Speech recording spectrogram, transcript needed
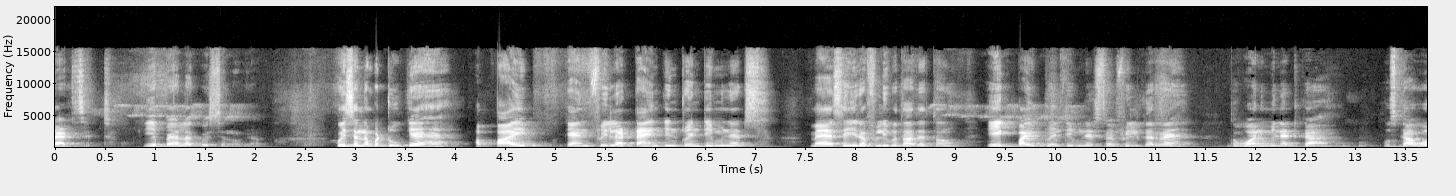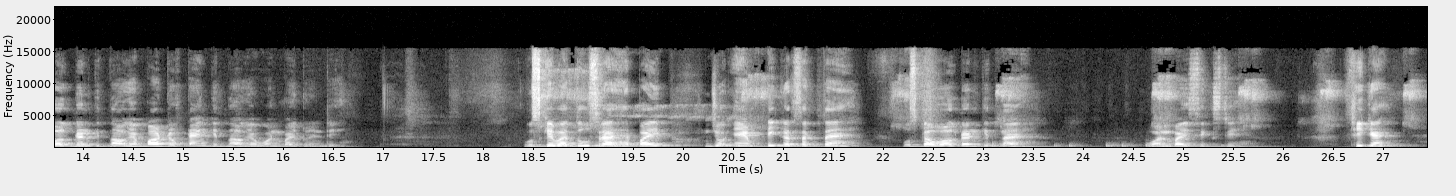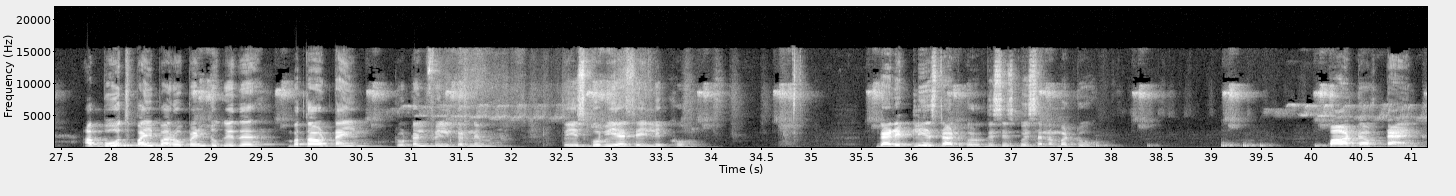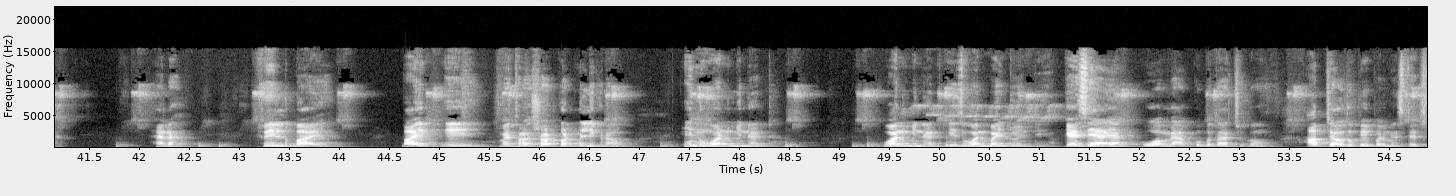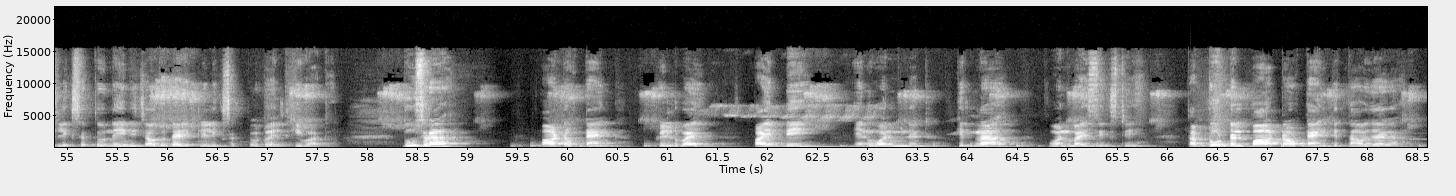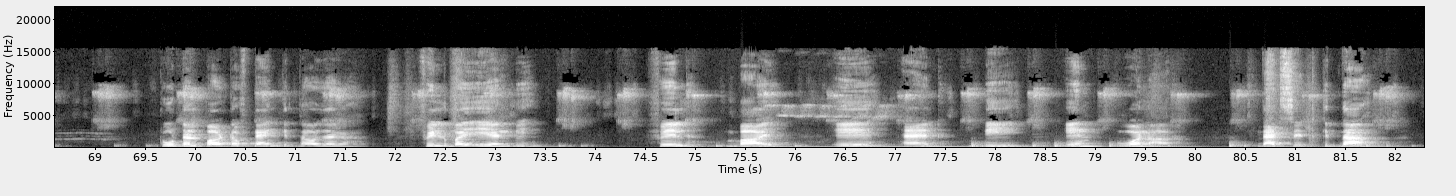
that's it ये पहला क्वेश्चन हो गया आपका. क्वेश्चन नंबर टू क्या है? A pipe can fill a tank in twenty minutes मैं ऐसे ही रफली बता देता हूँ। एक पाइप ट्वेंटी मिनट्स में फिल कर रहे हैं तो वन मिनट का उसका वर्क डन कितना हो गया? पार्ट ऑफ़ टैंक कितना हो गया? वन बाई ट्वेंटी उसके बाद दूसरा है पाइप जो एम कर सकता है। उसका वर्क डन कितना है? वन बाई सिक्सटी ठीक है? अब both pipe are open together बताओ टाइम टोटल फिल करने में। तो इसको भी ऐसे ही लिखो। डायरेक्टली स्टार्ट करो. This is question number two part of tank है ना? फिल्ड बाय पाइप ए मैं थोड़ा शॉर्टकट में लिख रहा हूँ. In one minute one minute is one by twenty कैसे आया? वो अब मैं आपको बता चुका हूँ. आप चाहो तो पेपर में स्टेप्स लिख सकते हो, नहीं भी चाहो तो डायरेक्टली लिख सकते हो ट्वेल्थ की बात है. दूसरा part of tank filled by pipe B in one minute कितना? वन बाई सिक्सटी तब टोटल पार्ट ऑफ़ टैंक कितना हो जाएगा? टोटल पार्ट ऑफ़ टैंक कितना हो जाएगा? Filled by A and B filled by A and B in one hour that's it कितना?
